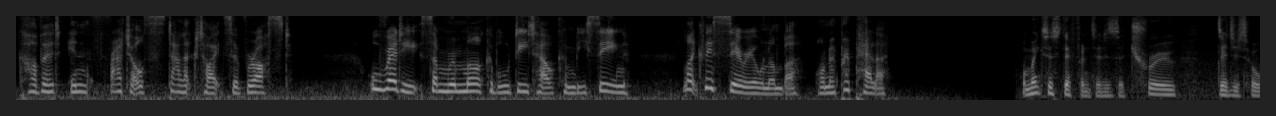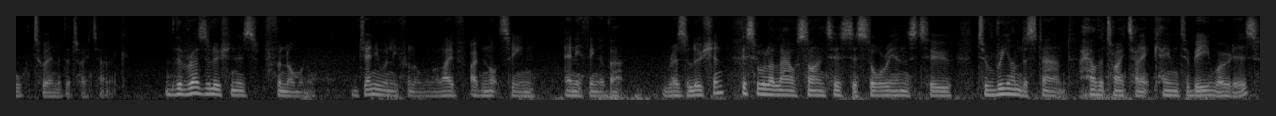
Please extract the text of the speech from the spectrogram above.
covered in fragile stalactites of rust. Already some remarkable detail can be seen like this serial number on a propeller. What makes this different is a true digital twin of the Titanic. The resolution is phenomenal, genuinely phenomenal. I've, I've not seen anything of that resolution. This will allow scientists, historians to, to re-understand how the Titanic came to be where it is.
